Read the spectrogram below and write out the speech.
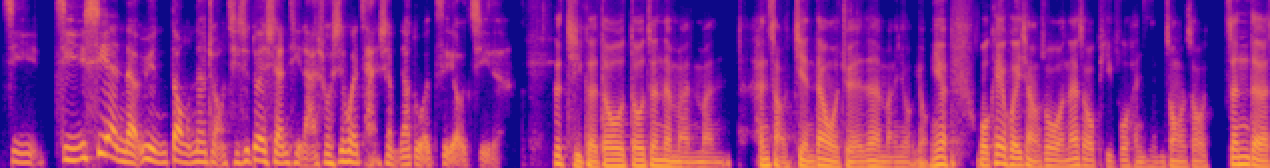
极极限的运动那种，其实对身体来说是会产生比较多的自由基的。这几个都都真的蛮蛮很少见，但我觉得真的蛮有用，因为我可以回想说，我那时候皮肤很严重的时候，真的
